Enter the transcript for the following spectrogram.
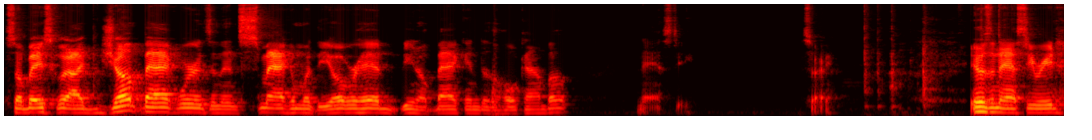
So basically, I jump backwards and then smack him with the overhead, you know, back into the whole combo. Nasty. Sorry. It was a nasty read.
